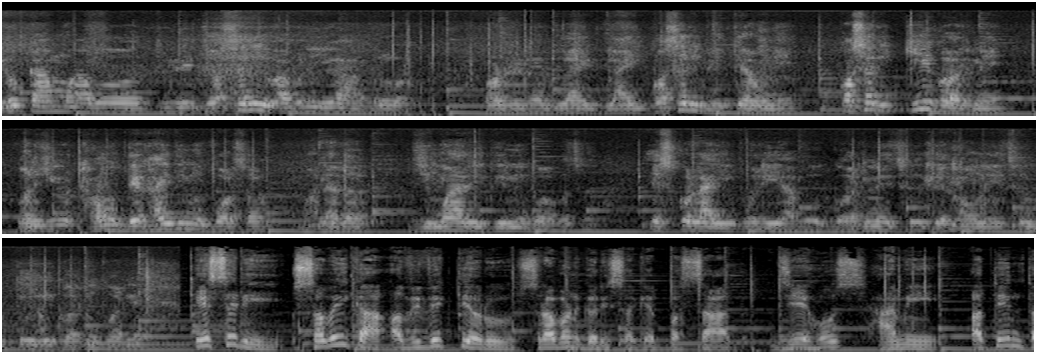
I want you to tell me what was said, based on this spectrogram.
यो काम अब तिमीले जसरी भए पनि यो हाम्रो पर्यटकलाई लाई कसरी भित्र्याउने कसरी के गर्ने भनेपछि यो ठाउँ देखाइदिनुपर्छ भनेर जिम्मेवारी दिनुभएको छ। यसको लागि भोलि अब गर्नेछु देखाउनेछु के के गर्नुपर्ने। यसरी सबैका अभिव्यक्तिहरू श्रवण गरिसके पश्चात जे होस् हामी अत्यन्त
